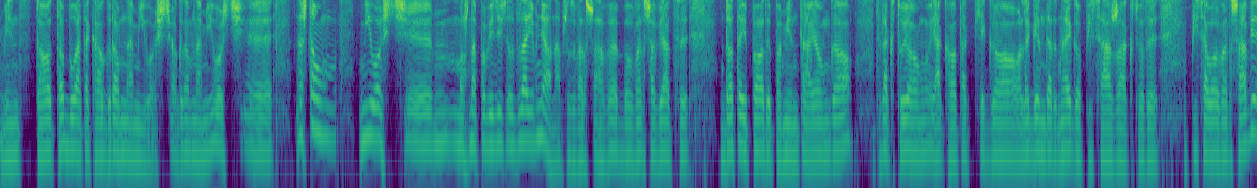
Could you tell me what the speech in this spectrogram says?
więc to, to była taka ogromna miłość. Ogromna miłość, e, zresztą miłość można powiedzieć odwzajemniona przez Warszawę, bo warszawiacy do tej pory pamiętają go, traktują jako takiego legendarnego pisarza, który pisał o Warszawie,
